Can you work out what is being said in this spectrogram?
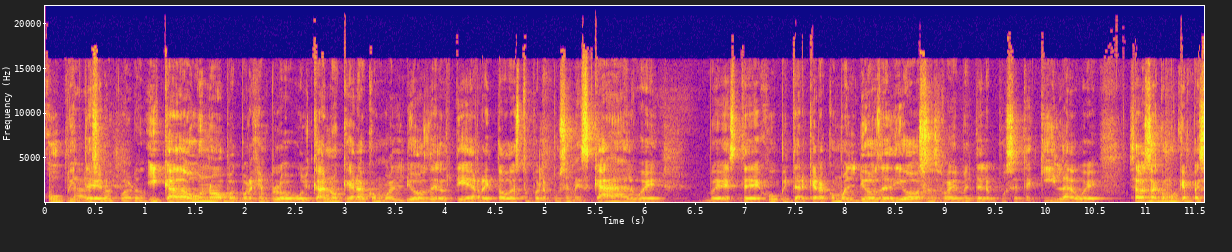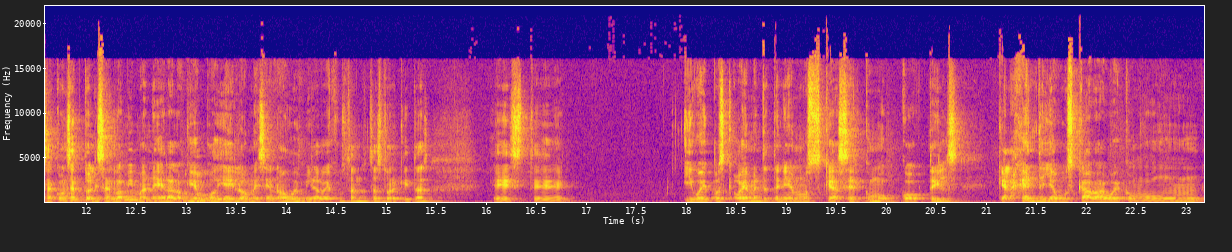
Júpiter. Claro, sí me acuerdo. Y cada uno, pues por ejemplo, Vulcano, que era como el dios de la tierra y todo esto, pues le puse mezcal, güey. Este Júpiter, que era como el dios de dioses, obviamente le puse tequila, güey. ¿Sabes? O sea, como que empecé a conceptualizarlo a mi manera, lo que yo podía, y luego me decía, no, güey, mira, ve ajustando estas tuerquitas. Este. Y, güey, pues obviamente teníamos que hacer como cócteles que la gente ya buscaba, güey, como un.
